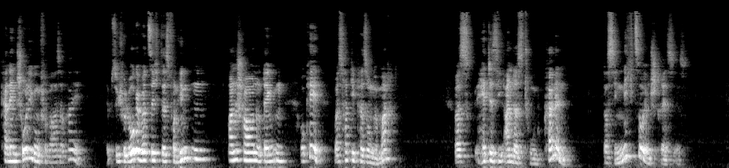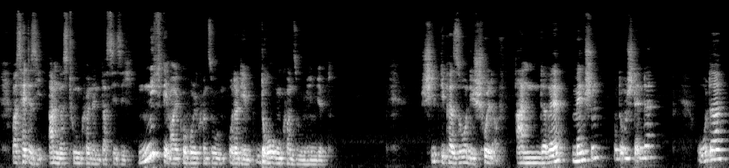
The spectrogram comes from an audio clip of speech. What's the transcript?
keine Entschuldigung für Raserei. Der Psychologe wird sich das von hinten anschauen und denken, okay, was hat die Person gemacht? Was hätte sie anders tun können, dass sie nicht so im Stress ist? Was hätte sie anders tun können, dass sie sich nicht dem Alkoholkonsum oder dem Drogenkonsum hingibt? Schiebt die Person die Schuld auf andere Menschen und Umstände? Oder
